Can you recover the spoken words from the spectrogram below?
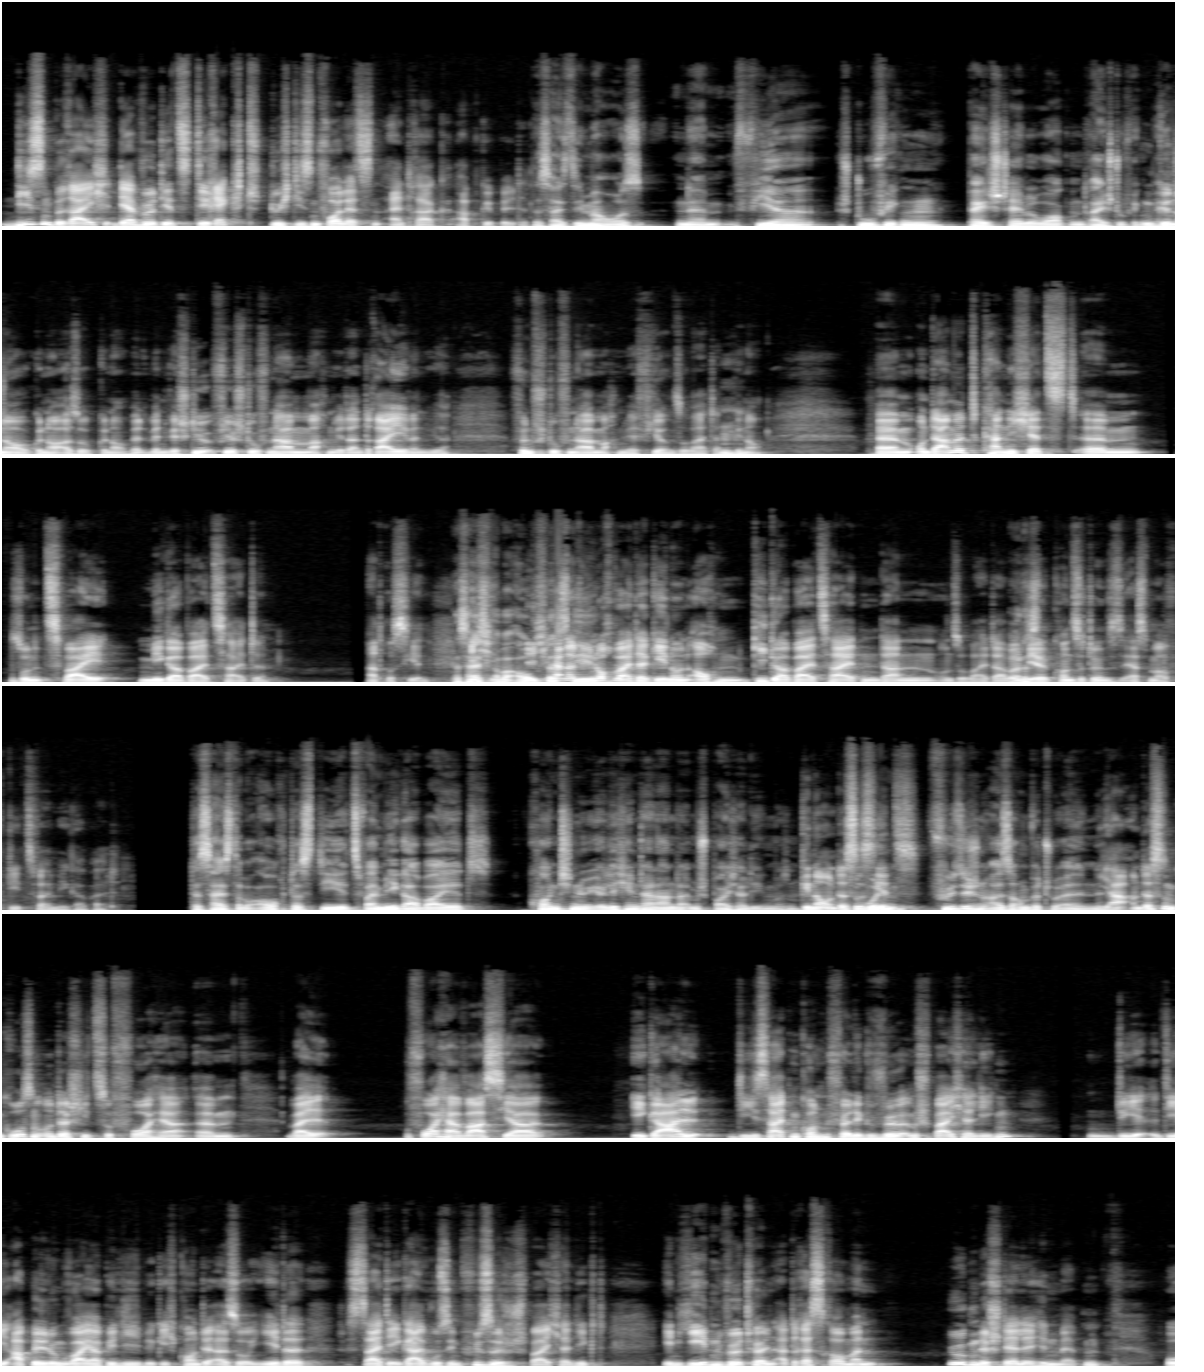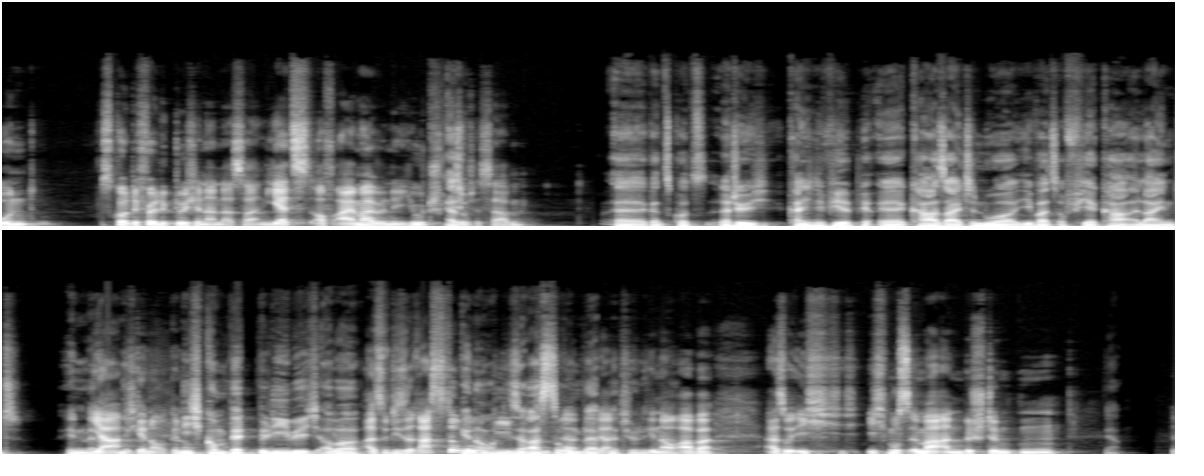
diesen Bereich, der wird jetzt direkt durch diesen vorletzten Eintrag abgebildet. Das heißt, ich mache aus einem vierstufigen Page Table Walk einen dreistufigen Page Genau, genau. Also genau, wenn, wenn wir vier Stufen haben, machen wir dann drei. Wenn wir fünf Stufen haben, machen wir vier und so weiter. Mhm. Genau. Ähm, und damit kann ich jetzt ähm, so eine zwei Megabyte Seite adressieren. Das heißt ich, aber auch, ich kann natürlich noch weiter gehen und auch ein Gigabyte Seiten dann und so weiter. Aber, aber wir konzentrieren uns erstmal auf die zwei Megabyte. Das heißt aber auch, dass die zwei Megabyte kontinuierlich hintereinander im Speicher liegen müssen. Genau, und das Sowohl ist jetzt. Im physischen als auch im virtuellen. Ne? Ja, und das ist ein großen Unterschied zu vorher, ähm, weil vorher war es ja egal, die Seiten konnten völlig wirr im Speicher liegen. Die, die Abbildung war ja beliebig. Ich konnte also jede Seite, egal wo sie im physischen Speicher liegt, in jeden virtuellen Adressraum an irgendeine Stelle hinmappen. Und es konnte völlig durcheinander sein. Jetzt auf einmal, wenn wir Huge also Pages haben äh, ganz kurz, natürlich kann ich eine 4K-Seite nur jeweils auf 4K aligned hinmappen. Ja, nicht, genau, genau. Nicht komplett beliebig, aber. Also diese Rasterung. Genau, die, diese Rasterung bleibt, bleibt natürlich. Genau, aber also ich, ich muss immer an bestimmten ja.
